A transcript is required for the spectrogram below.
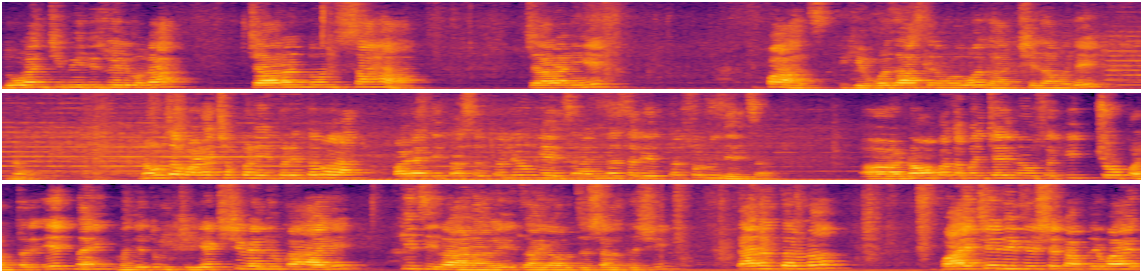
दोघांची बेरीज होईल बघा. चार आणि दोन सहा. चार आणि एक पाच. हे वजा असल्यामुळे वजा छेदामध्ये नऊ. नऊचा पाडा छप्पन येईपर्यंत बघा. पाड्यात येत असेल तर लिहून घ्यायचं आणि नसेल येत तर सोडून द्यायचं. नवा पाचा पंचाळीस नऊ सकी चोपन्न. तर येत नाही म्हणजे तुमची एक्सची व्हॅल्यू काय आहे? किती राहणार आहे जागेवर जशाल तशी. त्यानंतर ना वायचे निर्देशक आपले वाय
